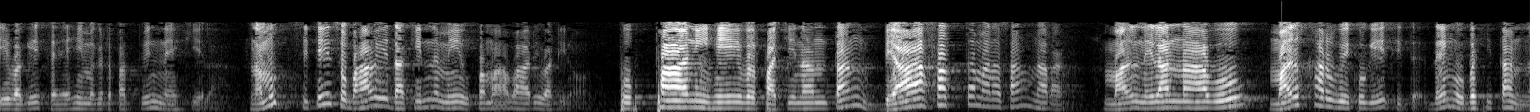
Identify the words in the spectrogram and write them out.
ඒ වගේ සෑහීමකටපත් වෙන්නේ කියලා. නමුත් සිතේ ස්වභාවය දකින්න මේ උපමාව හරි වටිනවා. පුප්පානි හේව පචිනන්තං ව්‍යාසත්ත මනසං නරං මල් නෙලන්නා වූ මල් කරුවෙකුගේ සිත. දැන් ඔබ හිතන්න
